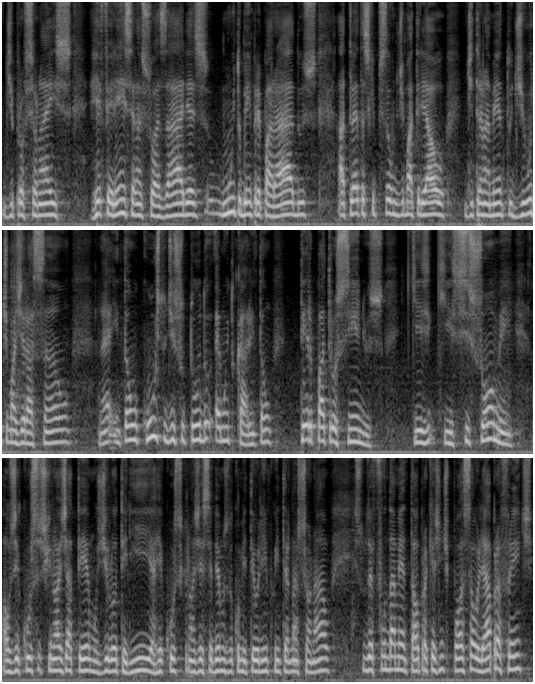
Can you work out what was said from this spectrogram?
de profissionais referência nas suas áreas, muito bem preparados, atletas que precisam de material de treinamento de última geração. Né? Então, o custo disso tudo é muito caro. Então, ter patrocínios que, que se somem aos recursos que nós já temos de loteria, recursos que nós recebemos do Comitê Olímpico Internacional, isso tudo é fundamental para que a gente possa olhar para frente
